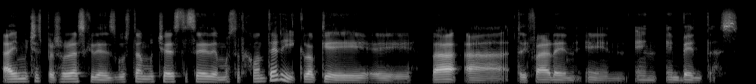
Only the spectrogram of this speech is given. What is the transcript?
hay muchas personas que les gusta mucho esta serie de Monster Hunter y creo que eh, va a trifar en, en, en ventas.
